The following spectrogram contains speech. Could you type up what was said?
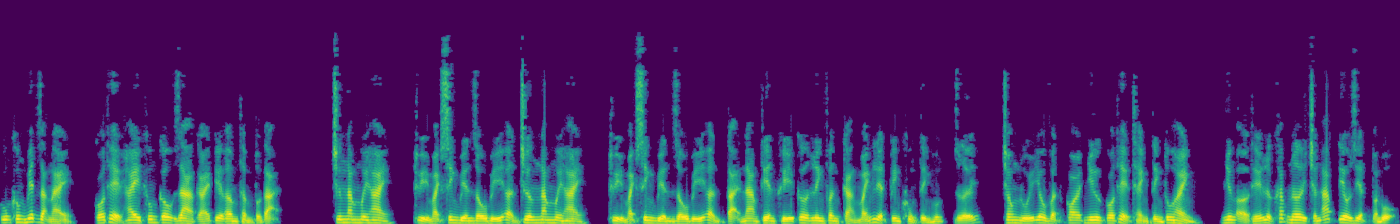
Cũng không biết dạng này, có thể hay không câu ra cái tia âm thầm tồn tại. Chương năm mươi hai, thủy mạch sinh biến dấu bí ẩn. Chương năm mươi hai, thủy mạch sinh biến dấu bí ẩn tại nam thiên khí cơ linh phân càng mãnh liệt kinh khủng tình huống dưới, trong núi yêu vật coi như có thể thành tinh tu hành nhưng ở thế lực khắp nơi chấn áp tiêu diệt toàn bộ,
